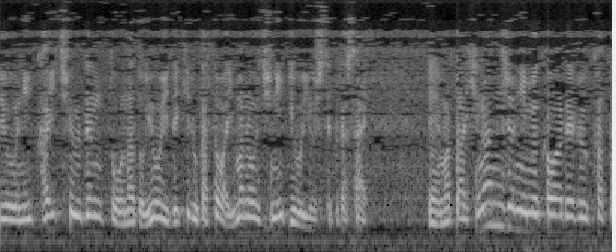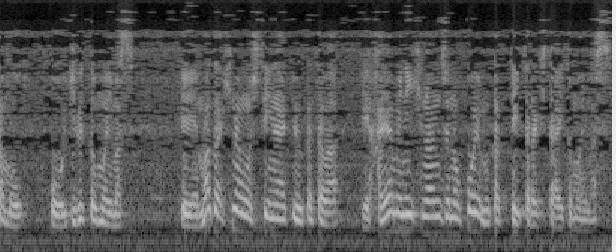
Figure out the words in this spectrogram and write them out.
用に懐中電灯など用意できる方は今のうちに用意をしてください。また避難所に向かわれる方もいると思います。まだ避難をしていないという方は早めに避難所の方へ向かっていただきたいと思います。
